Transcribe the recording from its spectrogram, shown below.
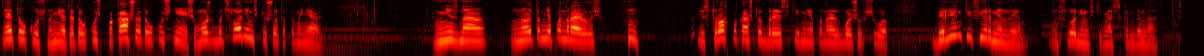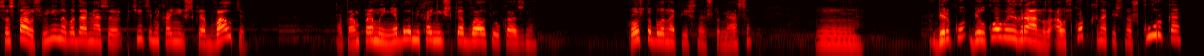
Это вкусно. Нет, это вкус... пока что это вкуснейше. Может быть, слонимский что-то поменяют? Не знаю, но это мне понравилось. Хм. Из трех пока что брестские мне понравились больше всего. Берлинки фирменные, слонимский мясокомбинат. Состав свинина, вода, мясо, птица механической обвалки. А там прямо и не было механической обвалки указано. Просто было написано, что мясо. М, Белко- белковые гранулы, а в скобках написано шкурка,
